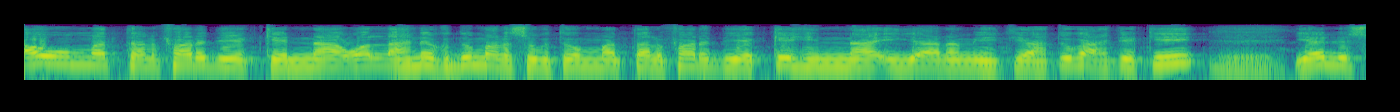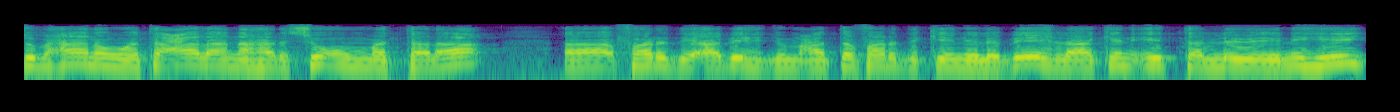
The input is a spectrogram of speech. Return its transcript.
أو أمة الفرد يكنا والله هناك دمر سقط أمة الفرد يكهنا إيانا مهتيه تقعتكي يلي سبحانه وتعالى نهر سوء أمة لا آه فرد أبيه جمعة فرد كين لبيه لكن إتلوينه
